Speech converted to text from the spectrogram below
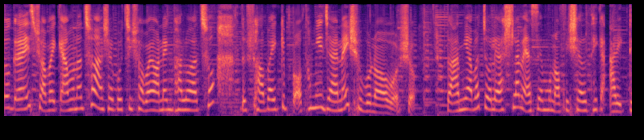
হ্যালো গাইস, সবাই কেমন আছো? আশা করছি সবাই অনেক ভালো আছো। তো সবাইকে প্রথমেই জানাই শুভ নববর্ষ। তো আমি আবার চলে আসলাম এস এমন অফিসিয়াল থেকে আরেকটি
